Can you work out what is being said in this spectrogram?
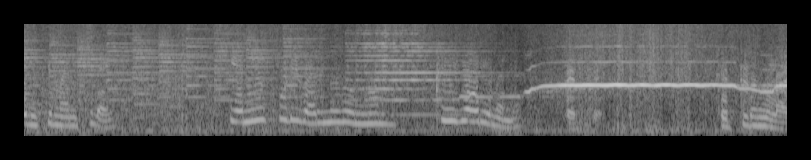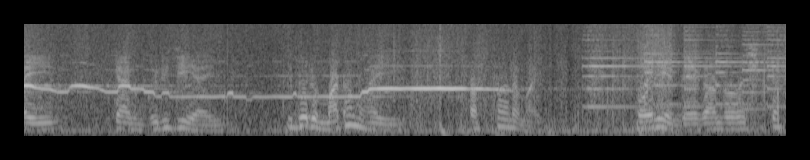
എനിക്ക് മനസ്സിലായി. എന്നെ കൂടി വരുന്നതൊന്നും സ്വീകാര്യമല്ല. തെറ്റ്. കെട്ടിടങ്ങളായി ഞാൻ ഗുരുജിയായി. ഇതൊരു മഠമായി പ്രസ്ഥാനമായി. പോലെ എന്റെ ഏകാന്ത നശിക്കാം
